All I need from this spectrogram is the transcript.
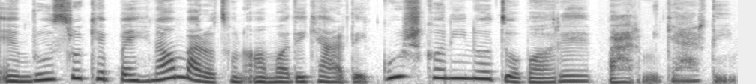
امروز رو که بهنام براتون آماده کرده گوش کنین و دوباره برمیگردیم.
